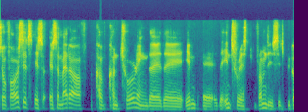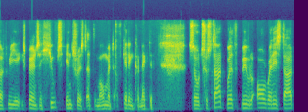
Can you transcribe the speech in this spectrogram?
So for us, it's it's, it's a matter of co- controlling the the uh, the interest from this. It's because we experience a huge interest at the moment of getting connected. So to start with, we will already start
